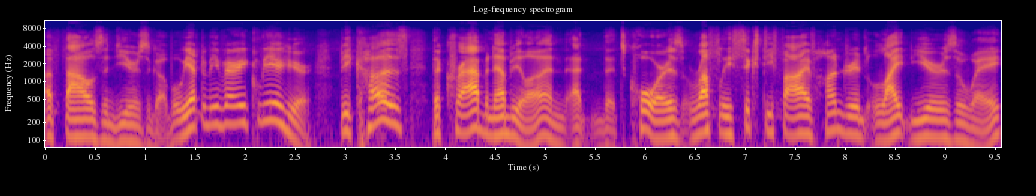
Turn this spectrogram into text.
a thousand years ago. But we have to be very clear here. Because the Crab Nebula, and at its core, is roughly 6,500 light years away,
